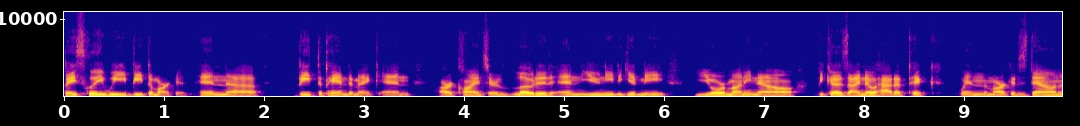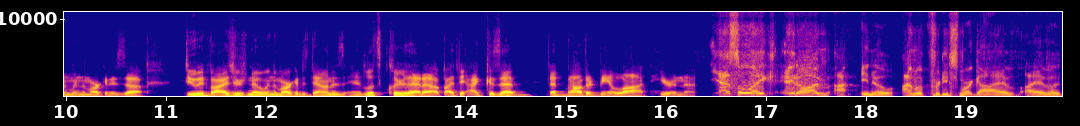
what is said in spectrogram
basically we beat the market and uh, beat the pandemic. And our clients are loaded, and you need to give me your money now because I know how to pick when the market is down and when the market is up do advisors know when the market is down? Is and let's clear that up. I think because that that bothered me a lot hearing that. Yeah so like you know i'm I, you know i'm a pretty smart guy. I have, I have a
